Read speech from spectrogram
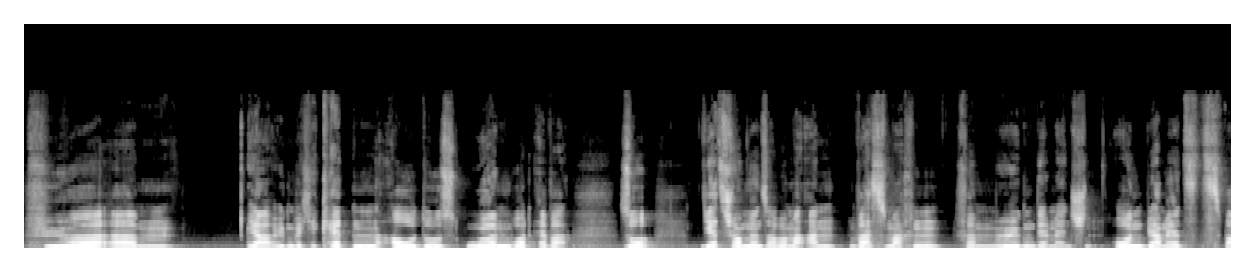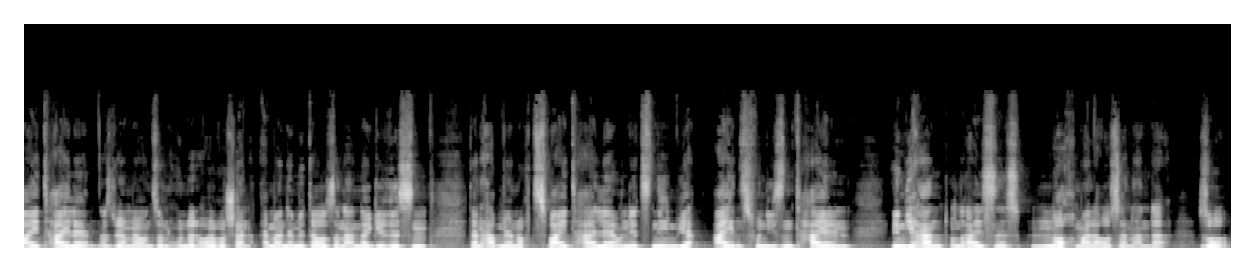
für ähm, ja, irgendwelche Ketten, Autos, Uhren, whatever. So, Jetzt schauen wir uns aber mal an, was machen vermögende Menschen. Und wir haben jetzt zwei Teile, also wir haben ja unseren 100-Euro-Schein einmal in der Mitte auseinandergerissen, dann haben wir noch zwei Teile und jetzt nehmen wir eins von diesen Teilen in die Hand und reißen es nochmal auseinander. So,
